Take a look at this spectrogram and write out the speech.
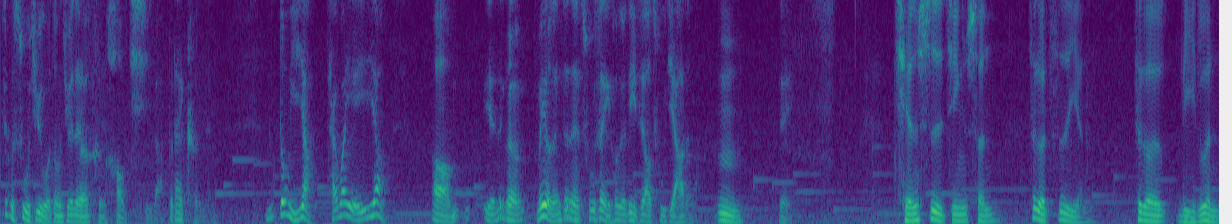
这个数据我总觉得很好奇吧，不太可能，都一样，台湾也一样，哦，也那个没有人真的出生以后就立志要出家的嘛，嗯，对，前世今生这个字眼，这个理论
